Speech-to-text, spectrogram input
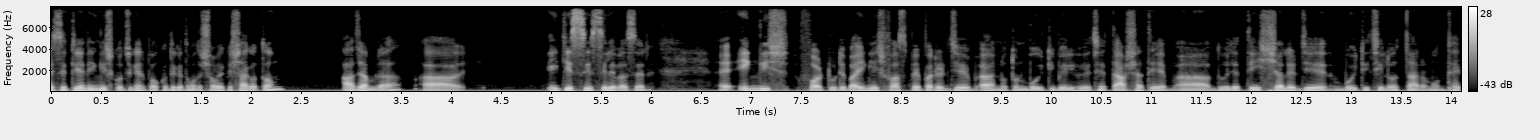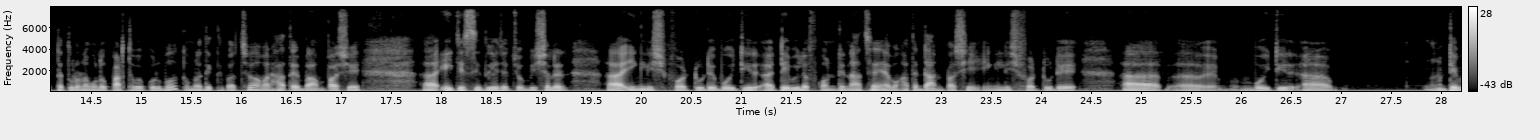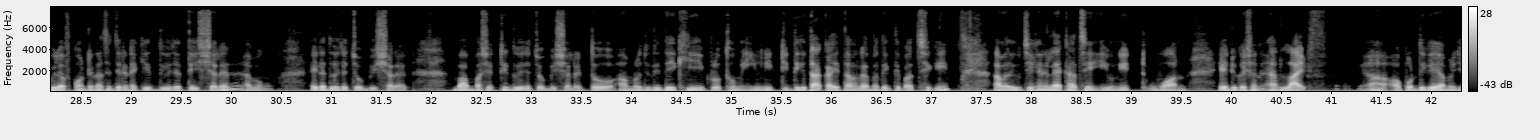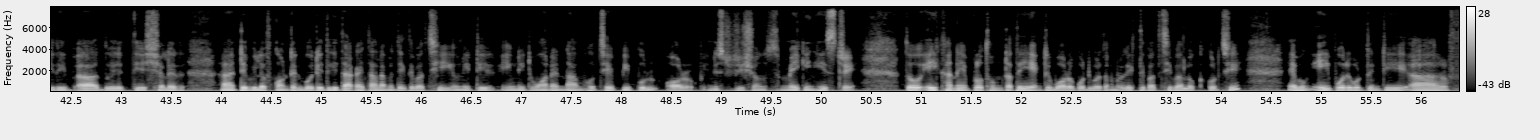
ICT and English কোচিংয়ের পক্ষ থেকে তোমাদের সবাইকে স্বাগতম। আজ আমরা এইচএসসি সিলেবাসের ইংলিশ ফর টুডে বা ইংলিশ ফার্স্ট পেপারের যে নতুন বইটি বেরিয়ে হয়েছে, তার সাথে দু হাজার তেইশ সালের যে বইটি ছিল, তার মধ্যে একটা তুলনামূলক পার্থক্য করব। তোমরা দেখতে পাচ্ছ আমার হাতের বাম পাশে এইচএসসি দুই হাজার চব্বিশ সালের ইংলিশ ফর টুডে বইটির টেবিল অফ কন্টেন্ট আছে এবং হাতের ডান পাশে ইংলিশ ফর টুডে বইটির টেবিল অফ কন্টেন্ট আছে, যেটা নাকি দু হাজার তেইশ সালের এবং এটা দু হাজার চব্বিশ সালের। বাম পাশেরটি চব্বিশ সালের। তো আমরা যদি দেখি প্রথম ইউনিটটির দিকে তাকাই, তাহলে আমরা দেখতে পাচ্ছি কি? আমাদের এখানে লেখা আছে, unit one, education and life. অপরদিকে আমি যদি দু হাজার তেইশ সালের টেবিল অফ কন্টেন্ট বইটির দিকে তাকাই, তাহলে আমি দেখতে পাচ্ছি ইউনিটির, ইউনিট ওয়ানের নাম হচ্ছে people or institutions making history তো এইখানে প্রথমটাতেই একটি বড় পরিবর্তন আমরা দেখতে পাচ্ছি বা লক্ষ্য করছি এবং এই পরিবর্তনটি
